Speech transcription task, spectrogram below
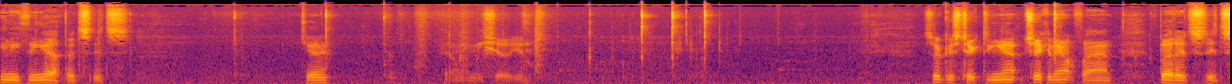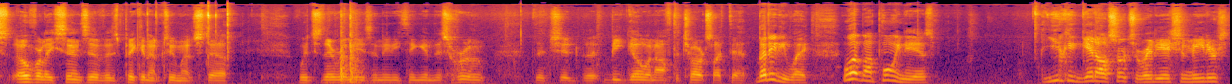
anything up. It's it's okay. let me show you. Circuit's checking out, checking out fine, but it's it's overly sensitive. It's picking up too much stuff which there really isn't anything in this room that should be going off the charts like that. But anyway, what my point is, you can get all sorts of radiation meters.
